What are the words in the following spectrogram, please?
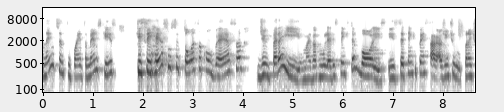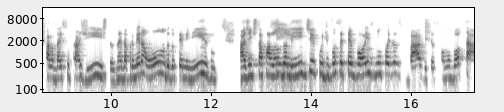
nem 150, menos que isso, que se ressuscitou essa conversa de peraí, mas as mulheres têm que ter voz e você tem que pensar. A gente, quando a gente fala das sufragistas, né, da primeira onda do feminismo, a gente está falando Sim. ali tipo de você ter voz em coisas básicas como votar,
